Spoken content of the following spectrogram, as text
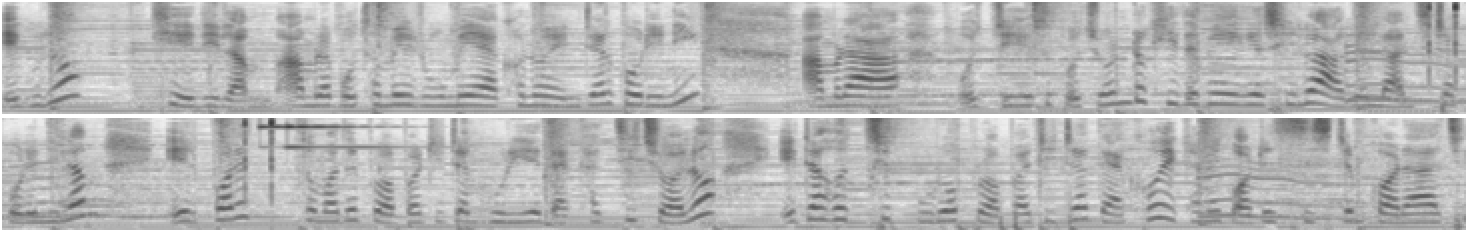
এগুলো খেয়ে দিলাম আমরা প্রথমে রুমে এখনও এন্টার করিনি। আমরা যেহেতু প্রচণ্ড খিদে পেয়ে গেছিল আগে লাঞ্চটা করে নিলাম। এরপরে তোমাদের প্রপার্টিটা ঘুরিয়ে দেখাচ্ছি। চলো, এটা হচ্ছে পুরো প্রপার্টিটা দেখো, এখানে কটেজ সিস্টেম করা আছে।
